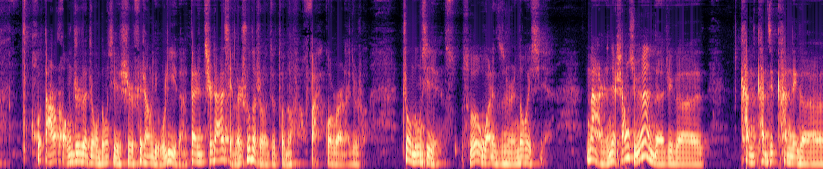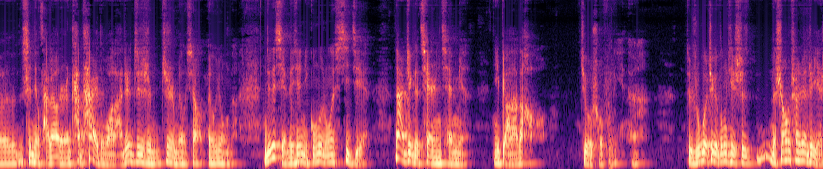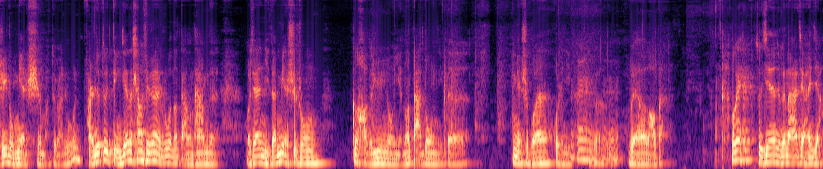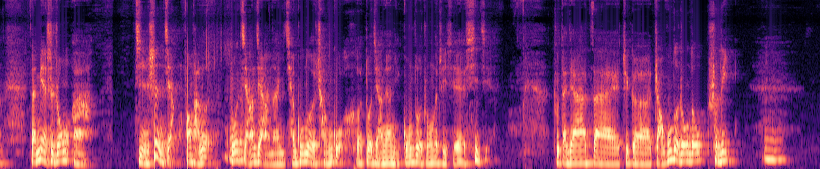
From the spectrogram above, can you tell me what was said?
大而黄之的这种东西是非常流利的。但是其实大家写文书的时候就都能反过味儿来，就是说。这种东西，所所有管理咨询人都会写。那人家商学院的这个看看看那个申请材料的人看太多了，这这是这是没有效没有用的。你就得写那些你工作中的细节。那这个千人千面，你表达的好就有说服力啊。就如果这个东西是那商商学院，这也是一种面试嘛，对吧？如果反正就对顶尖的商学院，如果能打动他们的，我相信你在面试中更好的运用，也能打动你的面试官或者你的这个未来的老板。OK，所以今天就跟大家讲一讲，在面试中啊，谨慎讲方法论，多讲讲呢以前工作的成果和多讲讲你工作中的这些细节。祝大家在这个找工作中都顺利。嗯，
